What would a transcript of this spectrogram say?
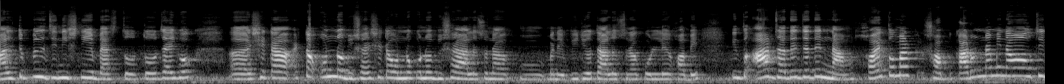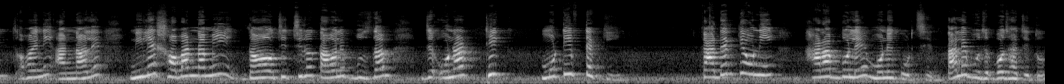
মাল্টিপল জিনিস নিয়ে ব্যস্ত। তো যাই হোক সেটা একটা অন্য বিষয়, সেটা অন্য কোনো বিষয়ে আলোচনা মানে ভিডিওতে আলোচনা করলে হবে। কিন্তু আর যাদের যাদের নাম হয় তোমার সব, কারোর নামই নেওয়া উচিত হয়নি, আর নাহলে নিলে সবার নামই নেওয়া উচিত ছিল। তাহলে বুঝতাম যে ওনার ঠিক মোটিভটা কী? কাদেরকে উনি খারাপ বলে মনে করছেন, তাহলে বোঝা- যেত।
